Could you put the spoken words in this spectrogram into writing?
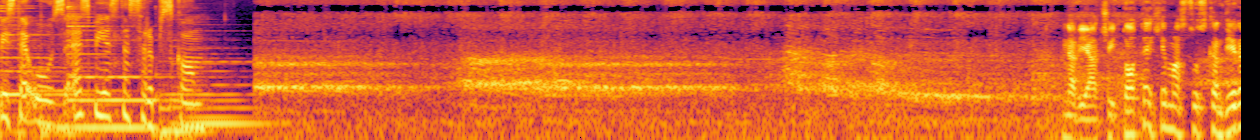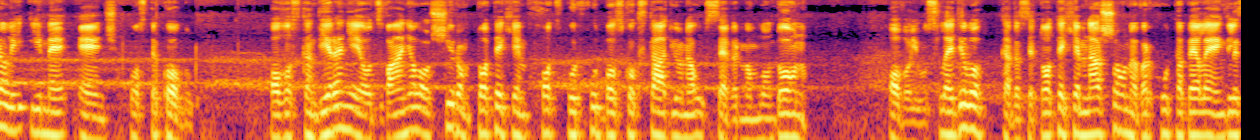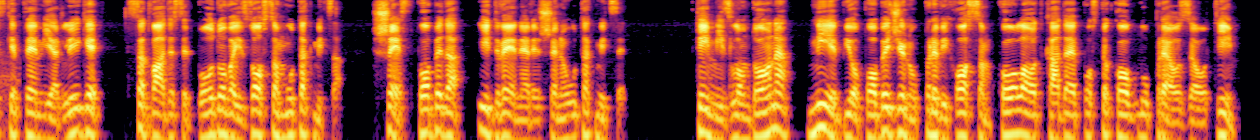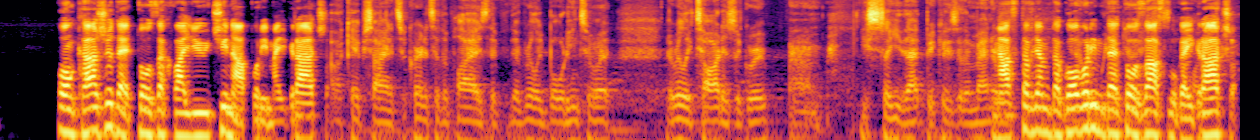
Vi ste uz SBS na Srpskom. Navijači Tottenhema su skandirali ime Ange Postekoglu. Ovo skandiranje je odzvanjalo širom Tottenham Hotspur futbolskog stadiona u severnom Londonu. Ovo je usledilo kada se Tottenham našao na vrhu tabele engleske premijer lige sa 20 bodova iz 8 utakmica, 6 pobeda i dve nerešene utakmice. Tim iz Londona nije bio pobeđen u prvih 8 kola od kada je Postekoglu preozeo tim. On kaže da je to zahvaljujući naporima igrača. I keep saying it's a credit to the players. They've, they've really bought into it. They're really tired as a group. Um, you see that because of the manner. Nastavljam da govorim da je to zasluga igrača.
